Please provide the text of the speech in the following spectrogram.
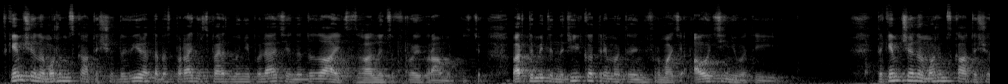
Таким чином можемо сказати, що довіра та безпорадність перед маніпуляцією не додається загальною цифровою грамотністю. Варто вміти не тільки отримати інформацію, а оцінювати її. Таким чином можемо сказати, що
